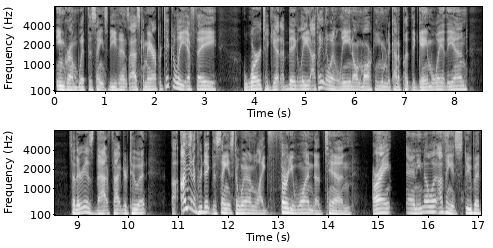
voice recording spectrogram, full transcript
Ingram with the Saints defense as Kamara, particularly if they were to get a big lead. I think they would lean on Mark Ingram to kind of put the game away at the end. So there is that factor to it. Uh, I'm going to predict the Saints to win like 31 to 10. All right. And you know what? I think it's stupid.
